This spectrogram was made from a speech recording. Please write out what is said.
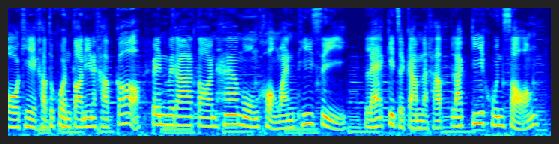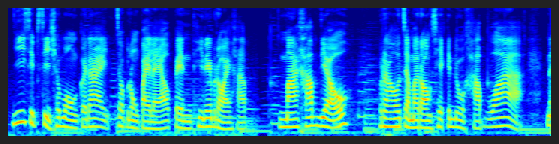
โอเคครับทุกคนตอนนี้นะครับก็เป็นเวลาตอน 5 โมงของวันที่ 4 และกิจกรรมนะครับลัคกี้คูณ 2 24 ชั่วโมงก็ได้จบลงไปแล้วเป็นที่เรียบร้อยครับ มาครับเดี๋ยวเราจะมาลองเช็คกันดูครับว่าใน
